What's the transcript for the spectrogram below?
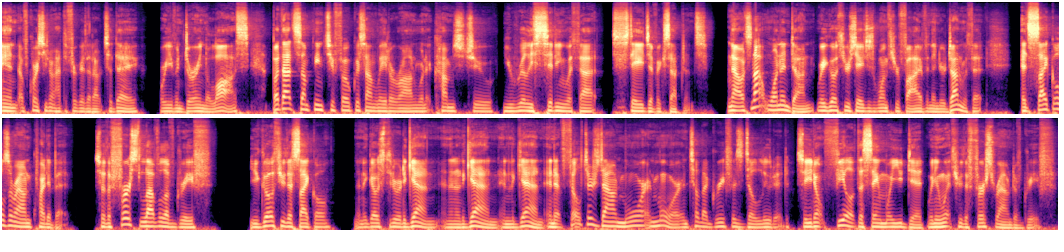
and of course, you don't have to figure that out today or even during the loss, but that's something to focus on later on when it comes to you really sitting with that stage of acceptance. Now, it's not one and done where you go through stages one through five and then you're done with it. It cycles around quite a bit. So, the first level of grief, you go through the cycle, then it goes through it again, and then it again, and again, and it filters down more and more until that grief is diluted. So you don't feel it the same way you did when you went through the first round of grief.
